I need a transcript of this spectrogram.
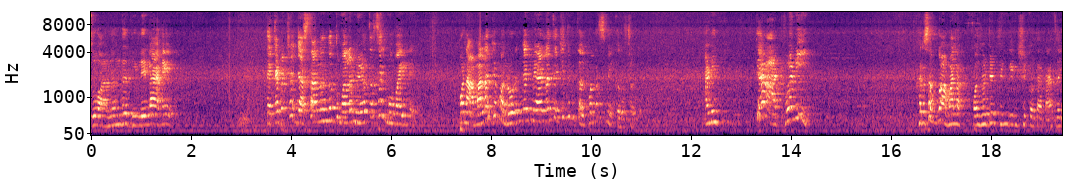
जो आनंद दिलेला आहे त्याच्यापेक्षा जास्त आनंद तुम्हाला मिळत असेल मोबाईलने. पण आम्हाला जे मनोरंजन मिळालं त्याची तुम्ही कल्पनाच नाही करू शकत. आणि त्या आठवणी खरं सांगतो आम्हाला पॉझिटिव्ह थिंकिंग शिकवतात आजही.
